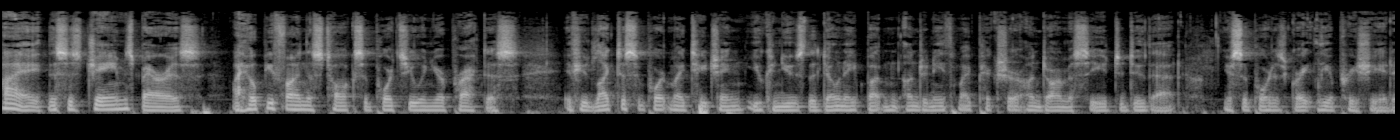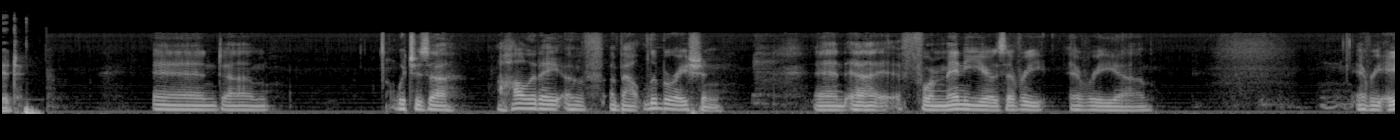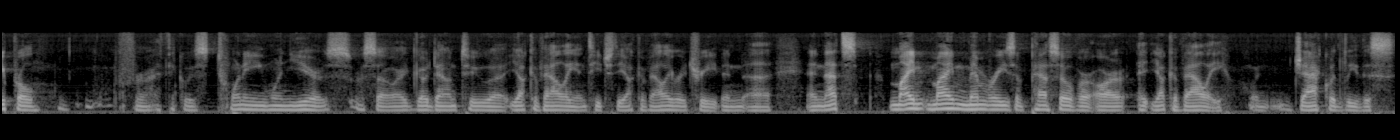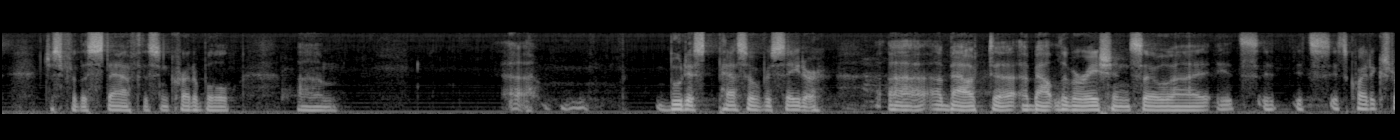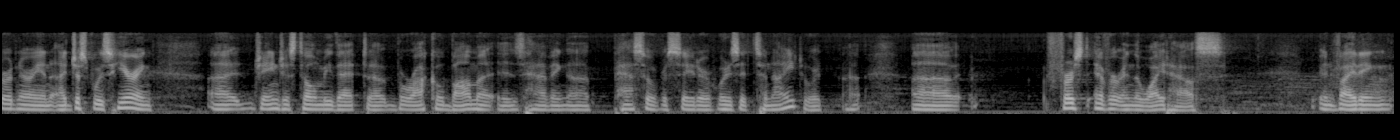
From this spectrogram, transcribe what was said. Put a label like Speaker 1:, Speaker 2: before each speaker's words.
Speaker 1: Hi, this is James Baraz. I hope you find this talk supports you in your practice. If you'd like to support my teaching, you can use the donate button underneath my picture on Dharma Seed to do that. Your support is greatly appreciated.
Speaker 2: And um, which is a, a holiday of about liberation. And uh, for many years, every every um, every April, for I think it was 21 years or so, I'd go down to uh, Yucca Valley and teach the Yucca Valley retreat, and uh, and that's my my memories of Passover are at Yucca Valley when Jack would lead this just for the staff this incredible. Um, uh, Buddhist Passover Seder uh, about uh, about liberation. So uh, it's it, it's it's quite extraordinary. And I just was hearing, uh, Jane just told me that uh, Barack Obama is having a Passover Seder. What is it tonight or uh, first ever in the White House, inviting.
